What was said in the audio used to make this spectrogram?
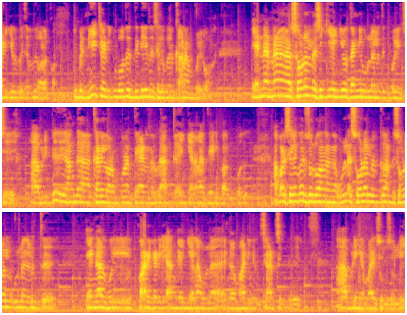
அடிக்கிறதுங்கிறது வழக்கம். இப்படி நீச்சல் அடிக்கும்போது திடீர்னு சில பேர் காணாமல் போயிடுவாங்க. என்னென்னா சுழலில் சிக்கி எங்கேயோ தண்ணி உள்ள இழுத்துட்டு போயிடுச்சு அப்படின்ட்டு அங்கே கரையோரம் பூரா தேடுறது அங்கே இங்கே நல்லா தேடி பார்க்கும்போது. அப்புறம் சில பேர் சொல்லுவாங்க அங்கே உள்ள சுழல் இருக்கும் அந்த சுழல் உள்ளே இழுத்து எங்கேயாவது போய் பாறைக்கடியில் அங்கே இங்கெல்லாம் உள்ள எங்கே மாட்டிக்கிறதுக்கு சான்ஸ் இருக்குது. அப்படிங்கிற மாதிரி சொல்லி சொல்லி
